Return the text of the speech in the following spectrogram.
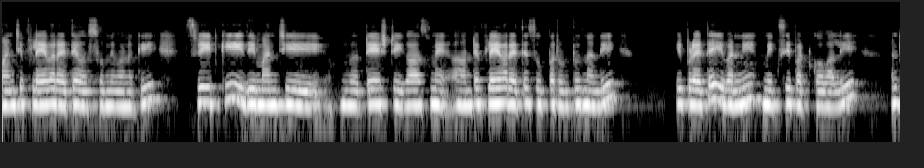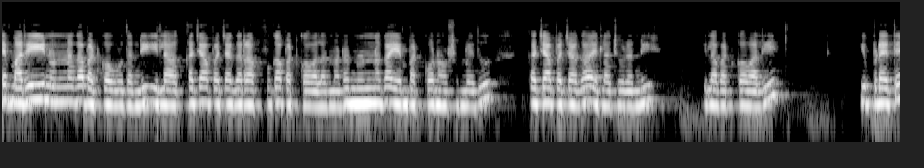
మంచి ఫ్లేవర్ అయితే వస్తుంది మనకి. స్వీట్కి ఇది మంచి టేస్టీగా స్మె అంటే ఫ్లేవర్ అయితే సూపర్ ఉంటుందండి. ఇప్పుడైతే ఇవన్నీ మిక్సీ పట్టుకోవాలి. అంటే మరీ నున్నగా పట్టుకోకూడదండి. ఇలా కచాపచాగా రఫ్గా పట్టుకోవాలన్నమాట. నున్నగా ఏం పట్టుకోని అవసరం లేదు. కచాపచాగా ఇట్లా చూడండి. ఇలా పట్టుకోవాలి. ఇప్పుడైతే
